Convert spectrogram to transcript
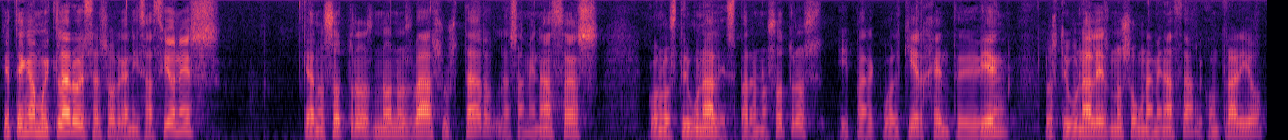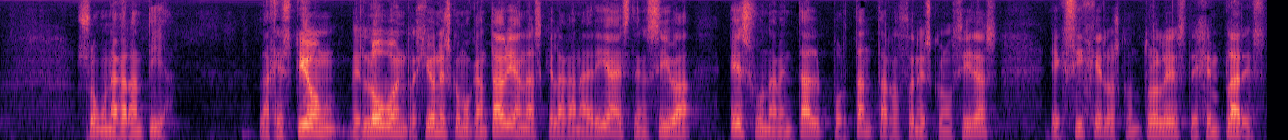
Que tengan muy claro esas organizaciones que a nosotros no nos va a asustar las amenazas con los tribunales. Para nosotros y para cualquier gente de bien, los tribunales no son una amenaza, al contrario, son una garantía. La gestión del lobo en regiones como Cantabria, en las que la ganadería extensiva es fundamental por tantas razones conocidas, exige los controles de ejemplares.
